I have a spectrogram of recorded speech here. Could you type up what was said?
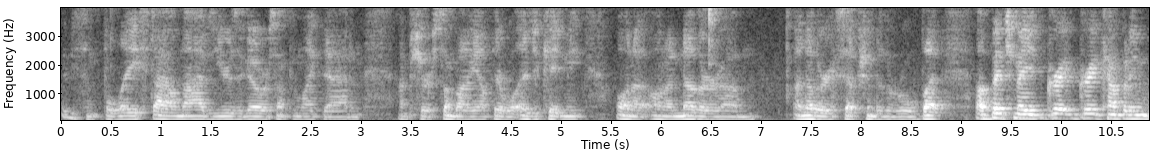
maybe some fillet style knives years ago or something like that, and I'm sure somebody out there will educate me on a, on another um, another exception to the rule. But uh, Benchmade, great great company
